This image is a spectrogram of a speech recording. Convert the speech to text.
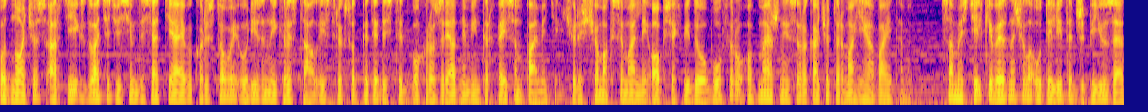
Водночас RTX 2080 Ti використовує урізаний кристал із 352 розрядним інтерфейсом пам'яті, через що максимальний обсяг відеобуферу обмежений 44 ГБ. Саме стільки визначила утиліта GPU-Z.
